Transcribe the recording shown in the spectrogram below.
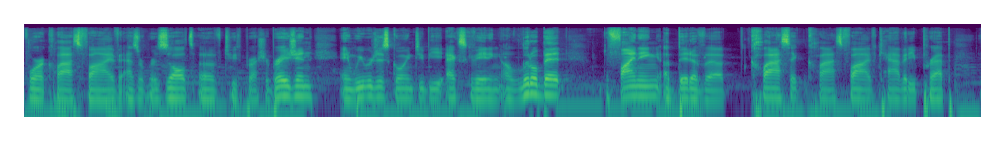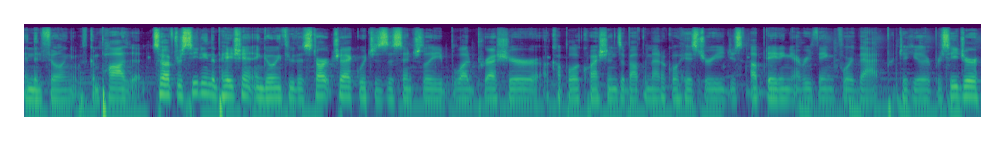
for a class 5 as a result of toothbrush abrasion. And we were just going to be excavating a little bit, defining a bit of a classic class 5 cavity prep and then filling it with composite. So after seating the patient and going through the start check, which is essentially blood pressure, a couple of questions about the medical history, just updating everything for that particular procedure,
